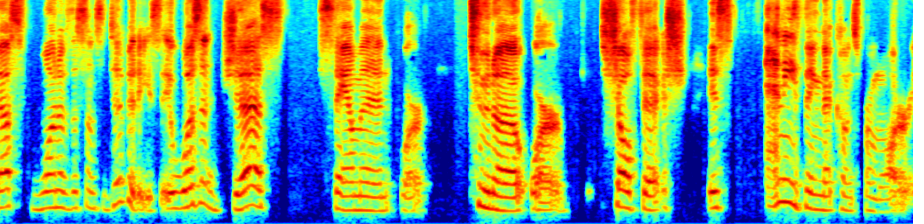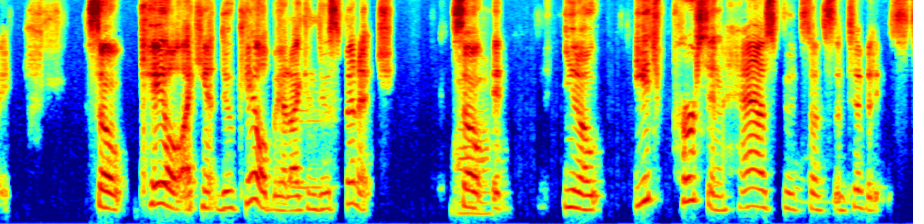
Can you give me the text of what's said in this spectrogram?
that's one of the sensitivities. It wasn't just salmon or tuna or shellfish is anything that comes from watery. So kale, I can't do kale, but I can do spinach. Wow. So it, you know, each person has food sensitivities.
